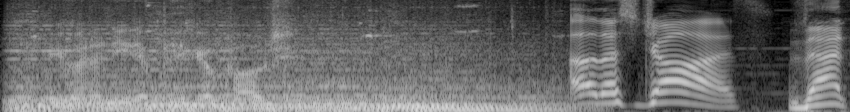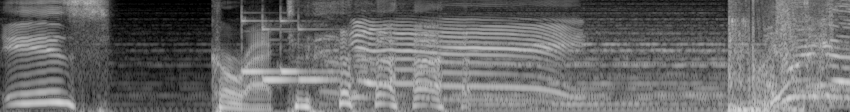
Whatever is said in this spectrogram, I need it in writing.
You're gonna need a bigger boat. Oh, that's Jaws. That is correct. Yay! Here we go.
